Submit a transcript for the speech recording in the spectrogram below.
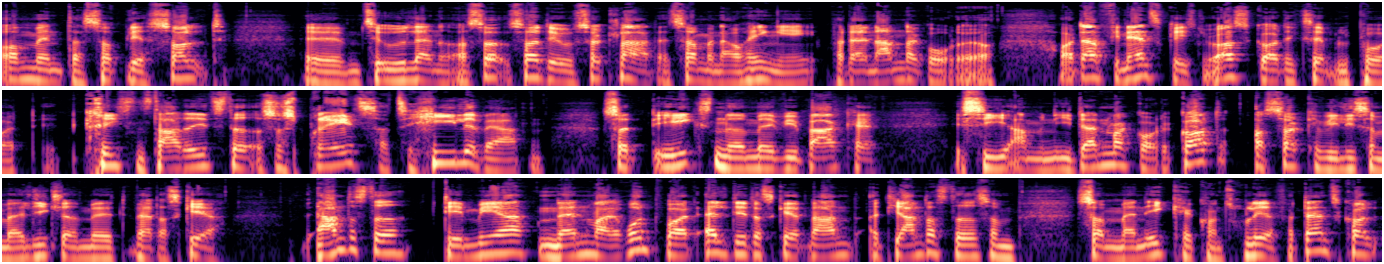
omvendt, der så bliver solgt øh, til udlandet. Og så, så er det jo så klart, at så er man afhængig af, hvordan andre går der. Og der er finanskrisen jo også et godt eksempel på, at krisen startede et sted, og så spredte sig til hele verden. Så det er ikke sådan noget med, at vi bare kan sige, at i Danmark går det godt, og så kan vi ligesom være ligeglade med, hvad der sker andre steder. Det er mere den anden vej rundt, hvor alt det, der sker de andre steder, som, som man ikke kan kontrollere fra dansk hold,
